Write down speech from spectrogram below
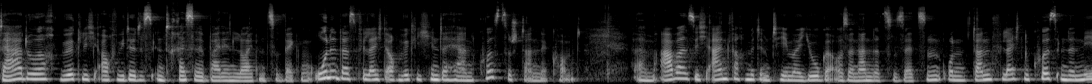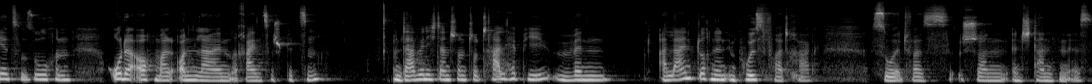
dadurch wirklich auch wieder das Interesse bei den Leuten zu wecken, ohne dass vielleicht auch wirklich hinterher ein Kurs zustande kommt. Ähm, aber sich einfach mit dem Thema Yoga auseinanderzusetzen und dann vielleicht einen Kurs in der Nähe zu suchen oder auch mal online reinzuspitzen. Und da bin ich dann schon total happy, wenn allein durch einen Impulsvortrag so etwas schon entstanden ist.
